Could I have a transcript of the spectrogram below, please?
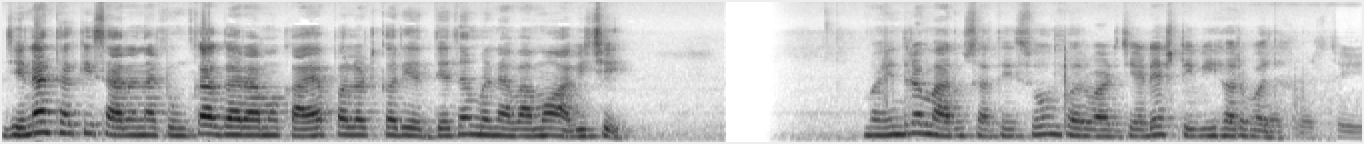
જેના થકી શાળાના ટૂંકા ગાળામાં કાયાપલટ કરી અદ્યતન બનાવવામાં આવી છે. મહેન્દ્ર મારુ સાથે સોમ ભરવાડ જેડેસ ટીવી હરવદ વર્ષથી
